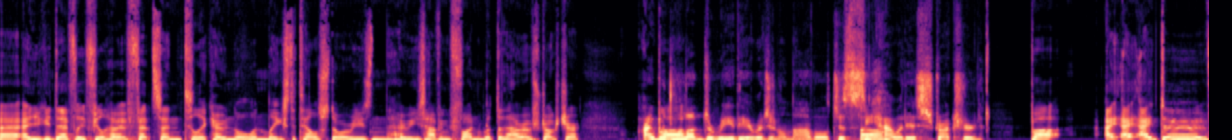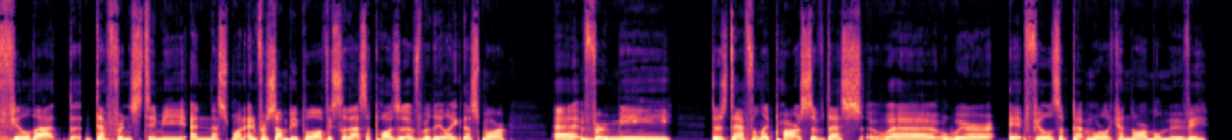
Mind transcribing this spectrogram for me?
uh, and you can definitely feel how it fits into like how Nolan likes to tell stories and how he's having fun with the narrative structure. I would but, love to read the original novel just to see um, how it is structured. But I, I, I do feel that difference to me in this one, and for some people, obviously, that's a positive where they like this more. Uh, mm. For me, there's definitely parts of this uh, where it feels a bit more like a normal movie.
